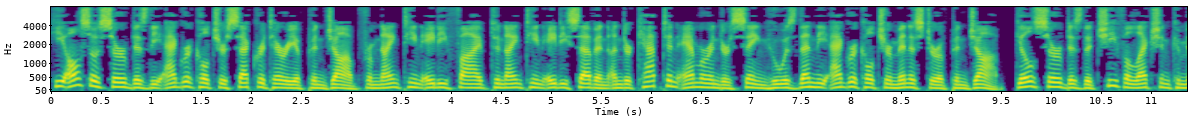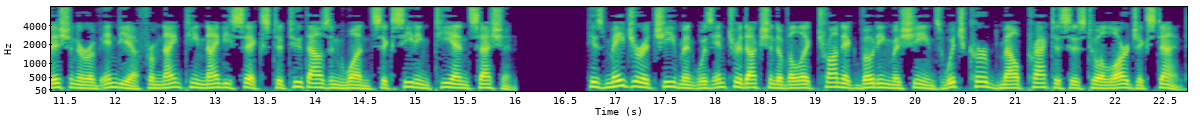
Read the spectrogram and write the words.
He also served as the Agriculture Secretary of Punjab from 1985 to 1987 under Captain Amarinder Singh who was then the Agriculture Minister of Punjab. Gill served as the Chief Election Commissioner of India from 1996 to 2001 succeeding T.N. Seshan. His major achievement was introduction of electronic voting machines which curbed malpractices to a large extent.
